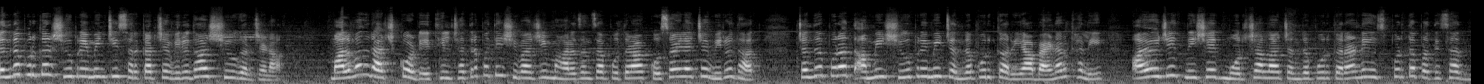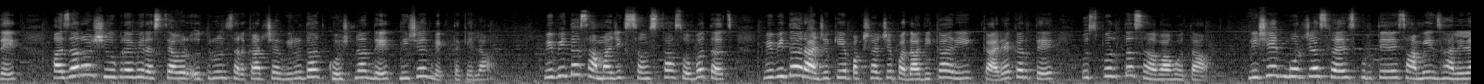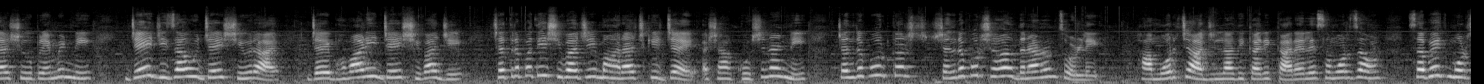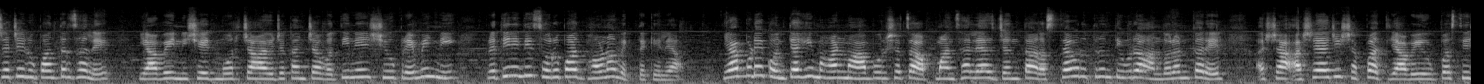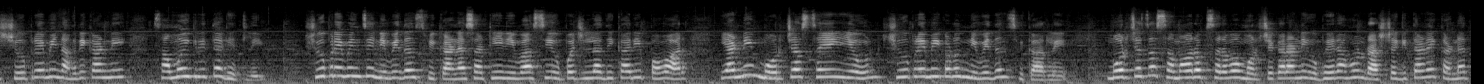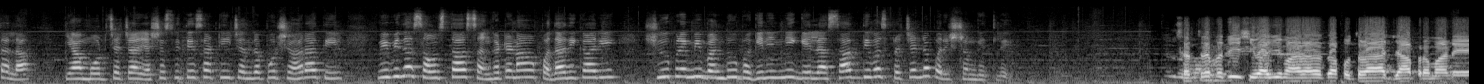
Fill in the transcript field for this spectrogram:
चंद्रपूरकर शिवप्रेमींची सरकारच्या विरोधात शिवगर्जना. मालवण राजकोट येथील छत्रपती शिवाजी महाराजांचा पुतळा कोसळल्याच्या विरोधात चंद्रपुरात आम्ही शिवप्रेमी चंद्रपूरकर या बॅनरखाली आयोजित निषेध मोर्चाला चंद्रपूरकरांनी उत्स्फूर्त प्रतिसाद देत हजारो शिवप्रेमी रस्त्यावर उतरून सरकारच्या विरोधात घोषणा देत निषेध व्यक्त केला. विविध सामाजिक संस्थांसोबतच विविध राजकीय पक्षाचे पदाधिकारी कार्यकर्ते उत्स्फूर्त सहभाग होता. निषेध मोर्चा स्वयंस्फूर्तीने सामील झालेल्या शिवप्रेमींनी जय जिजाऊ जय शिवराय जय भवानी जय शिवाजी छत्रपती शिवाजी महाराज की जय अशा घोषणांनी चंद्रपूरकर चंद्रपूर शहर दणाणून सोडले. हा मोर्चा जिल्हाधिकारी कार्यालयासमोर जाऊन सभेत मोर्चाचे रूपांतर झाले. यावेळी निषेध मोर्चा आयोजकांच्या वतीने शिवप्रेमींनी प्रतिनिधी स्वरूपात भावना व्यक्त केल्या. यापुढे कोणत्याही महान महापुरुषाचा अपमान झाल्यास जनता रस्त्यावर उतरून तीव्र आंदोलन करेल अशा आशयाची शपथ यावेळी उपस्थित शिवप्रेमी नागरिकांनी सामूहिकरित्या घेतली. शिवप्रेमींचे निवेदन स्वीकारण्यासाठी निवासी उपजिल्हाधिकारी पवार यांनी मोर्चास्थळी येऊन शिवप्रेमीकडून निवेदन स्वीकारले. मोर्चाचा समारोप सर्व मोर्चेकरांनी उभे राहून राष्ट्रगीताने करण्यात आला. या मोर्चाच्या यशस्वीतेसाठी चंद्रपूर शहरातील विविध संस्था संघटना पदाधिकारी शिवप्रेमी बंधू भगिनींनी गेल्या सात दिवस प्रचंड परिश्रम घेतले. छत्रपती शिवाजी महाराजांचा पुतळा ज्याप्रमाणे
